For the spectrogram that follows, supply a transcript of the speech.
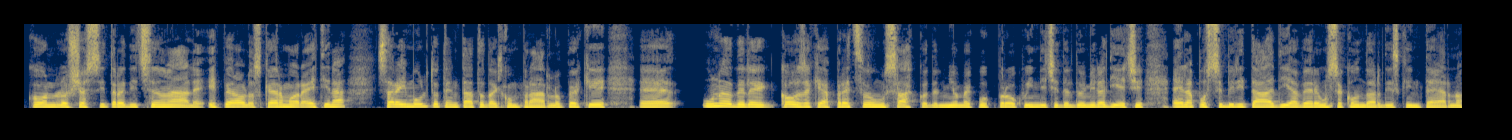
con lo chassis tradizionale e però lo schermo retina, sarei molto tentato dal comprarlo perché eh, una delle cose che apprezzo un sacco del mio MacBook Pro 15 del 2010 è la possibilità di avere un secondo hard disk interno.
